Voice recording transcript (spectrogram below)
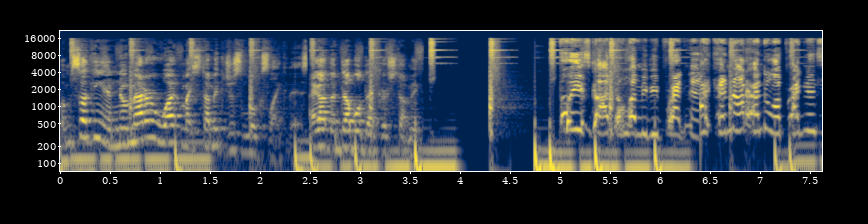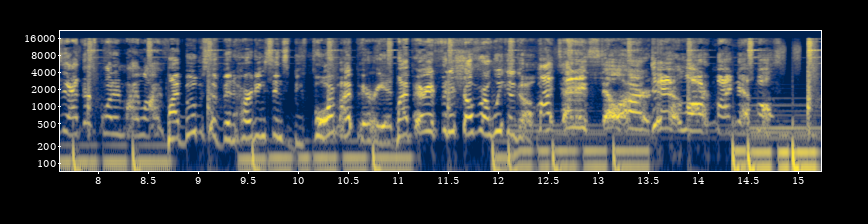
I'm sucking in. No matter what, my stomach just looks like this. I got the double decker stomach. Please, God, don't let me be pregnant. I cannot handle a pregnancy at this point in my life. My boobs have been hurting since before my period. My period finished over a week ago. My titties still hurt. Dear Lord, my nipples.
